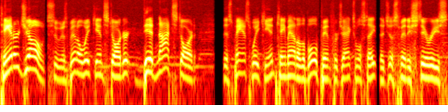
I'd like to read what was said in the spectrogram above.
Tanner Jones, who has been a weekend starter, did not start this past weekend, came out of the bullpen for Jacksonville State that just finished series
